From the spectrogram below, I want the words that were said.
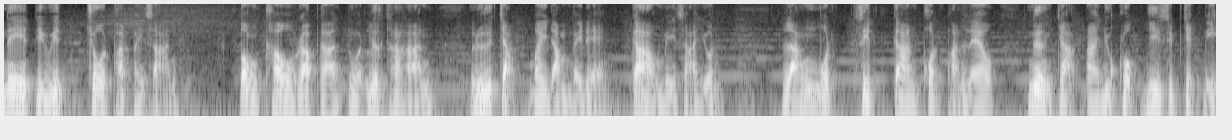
เนติวิทย์โชติพัฒน์ไพศาลต้องเข้ารับการตรวจเลือกทหาร หรือจับใบดำใบแดง 9 เมษายน หลังหมดสิทธิ์การผ่อนผันแล้ว เนื่องจากอายุครบ 27 ปี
